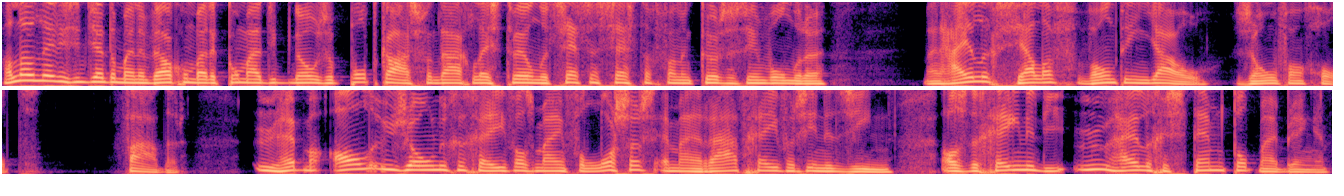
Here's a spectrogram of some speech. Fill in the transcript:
Hallo ladies and gentlemen en welkom bij de Kom uit Hypnose podcast. Vandaag les 266 van een cursus in wonderen. Mijn heilig zelf woont in jou, zoon van God. Vader, u hebt me al uw zonen gegeven als mijn verlossers en mijn raadgevers in het zien, als degene die uw heilige stem tot mij brengen.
